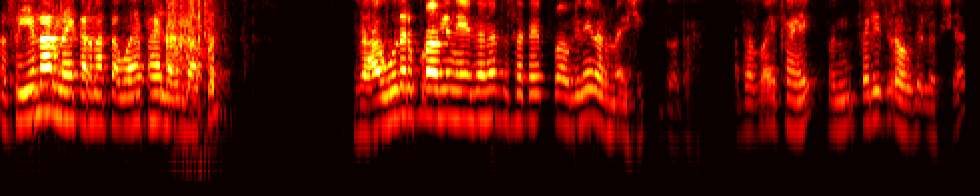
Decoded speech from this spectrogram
तसं येणार नाही कारण आता वायफाय लावला आपण. जसा अगोदर प्रॉब्लेम यायचा ना तसा काही प्रॉब्लेम येणार नाही शक्यतो आता. आता वायफाय आहे पण तरीच राहू दे लक्षात.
